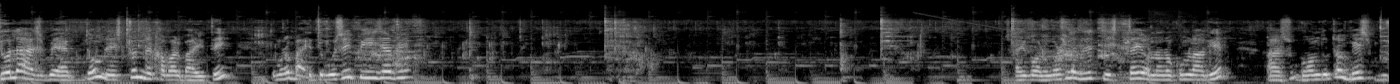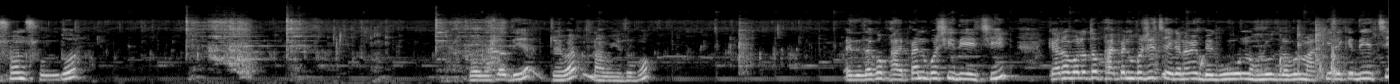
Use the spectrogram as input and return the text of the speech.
চলে আসবে একদম রেস্টুরেন্টের খাবার বাড়িতেই। তোমরা বাড়িতে বসেই পেয়ে যাবে। সাই গরম মশলা দিলে টেস্টটাই অন্যরকম লাগে আর গন্ধটাও বেশ ভীষণ সুন্দর। গরম মশলা দিয়ে এবার নামিয়ে দেবো। যে দেখো ফ্রাই প্যান বসিয়ে দিয়েছি। কেন বলো তো? ফ্রাই প্যান বসিয়েছি, এখানে আমি বেগুন, হলুদ, লবণ মাখিয়ে রেখে দিয়েছি।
